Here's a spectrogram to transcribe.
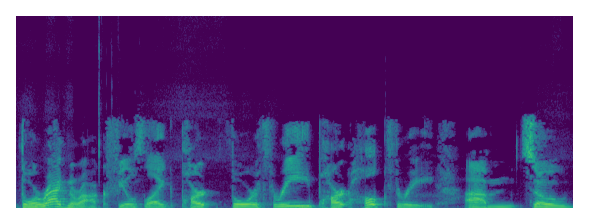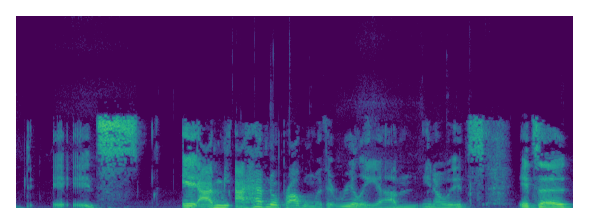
Thor Ragnarok feels like part Thor three, part Hulk three. Um, so it's, it, I mean, I have no problem with it really. Um, you know, it's, it's a,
